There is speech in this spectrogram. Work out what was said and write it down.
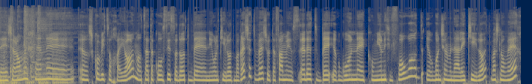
אה, שלום לכן אה, הרשקוביץ אוחיון, מרצת הקורס יסודות בניהול קהילות ברשת ושותפה מיוסדת בארגון אה, Community Forward, ארגון של מנהלי קהילות, מה שלומך?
